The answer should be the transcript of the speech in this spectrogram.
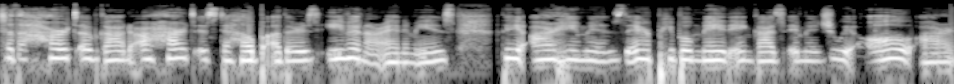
to the heart of God, our heart is to help others, even our enemies. They are humans. They are people made in God's image. We all are,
